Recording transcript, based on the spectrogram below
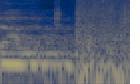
Blood.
